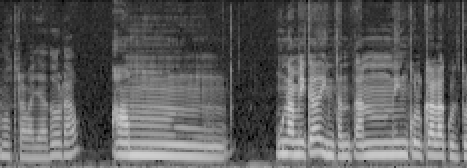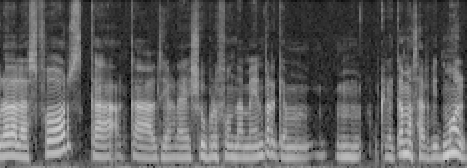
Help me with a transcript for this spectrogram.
Molt treballadora. amb una mica intentant inculcar la cultura de l'esforç, que, que els hi agraeixo profundament perquè crec que m'ha servit molt.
